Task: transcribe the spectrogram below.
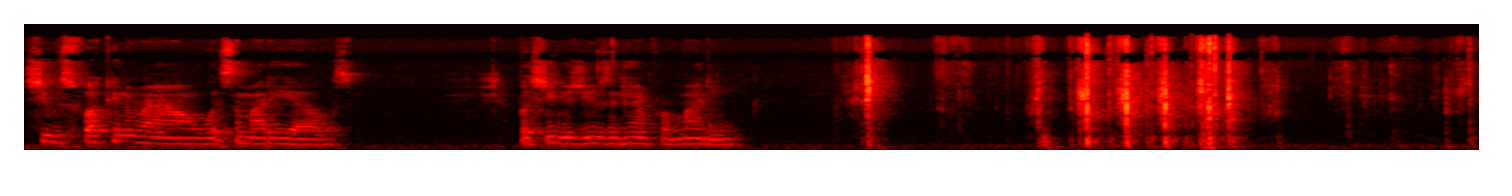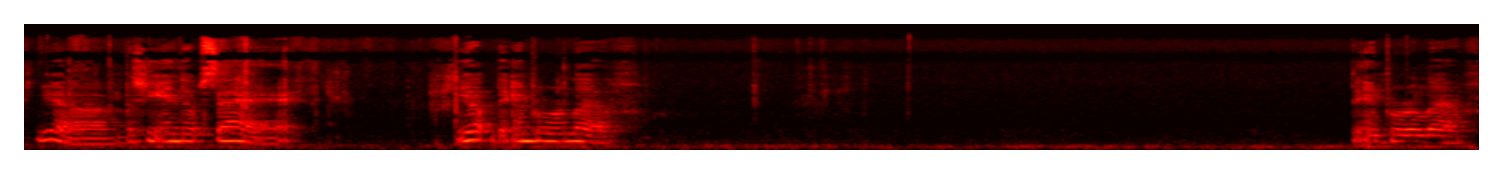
She was fucking around with somebody else, but she was using him for money. Yeah, but she ended up sad. Yep, the emperor left. The emperor left.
